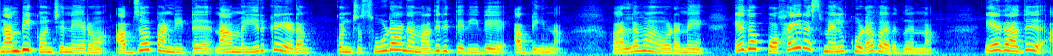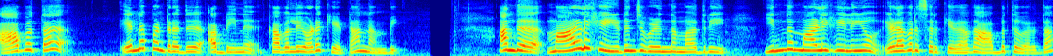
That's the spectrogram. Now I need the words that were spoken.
நம்பி கொஞ்ச நேரம் அப்சர்வ் பண்ணிட்டு நாம் இருக்க இடம் கொஞ்சம் சூடான மாதிரி தெரியுதே அப்படின்னா. வல்லவன் உடனே ஏதோ புகையிற ஸ்மெல் கூட வருதுன்னா. ஏதாவது ஆபத்தாக என்ன பண்ணுறது அப்படின்னு கவலையோடு கேட்டான் நம்பி. அந்த மாளிகை இடிஞ்சு விழுந்த மாதிரி இந்த மாளிகையிலையும் இளவரசருக்கு ஏதாவது ஆபத்து வருதா?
